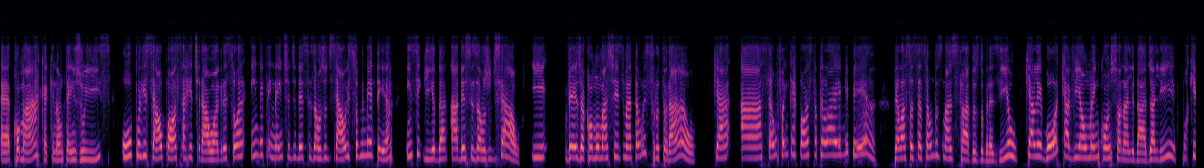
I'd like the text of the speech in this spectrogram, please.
é, comarca, que não tem juiz, o policial possa retirar o agressor, independente de decisão judicial, e submeter em seguida à decisão judicial. E veja como o machismo é tão estrutural que a, a ação foi interposta pela AMB, pela Associação dos Magistrados do Brasil, que alegou que havia uma inconstitucionalidade ali, porque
